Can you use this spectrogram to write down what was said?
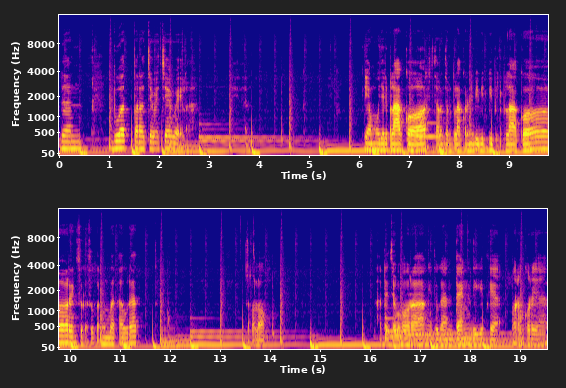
Dan buat para cewek-cewek lah yang mau jadi pelakor calon-calon pelakor ini bibit-bibit pelakor yang suka-suka membuat aurat tolong. Ada cowok orang itu ganteng dikit kayak orang Korea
